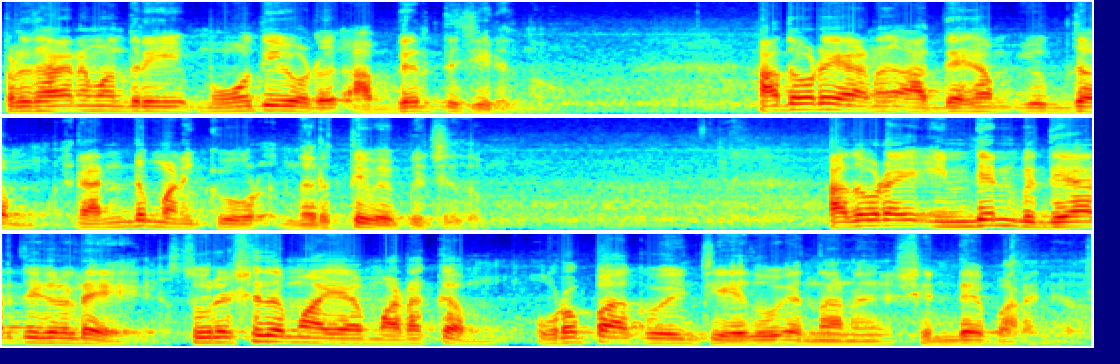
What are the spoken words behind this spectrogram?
പ്രധാനമന്ത്രി മോദിയോട് അഭ്യർത്ഥിച്ചിരുന്നു. അതോടെയാണ് അദ്ദേഹം യുദ്ധം രണ്ട് മണിക്കൂർ നിർത്തിവെപ്പിച്ചതും. അതോടെ ഇന്ത്യൻ വിദ്യാർത്ഥികളുടെ സുരക്ഷിതമായ മടക്കം ഉറപ്പാക്കുകയും ചെയ്തു എന്നാണ് ഷിൻഡെ പറഞ്ഞത്.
